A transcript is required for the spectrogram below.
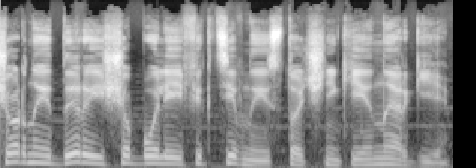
Черные дыры еще более эффективные источники энергии.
